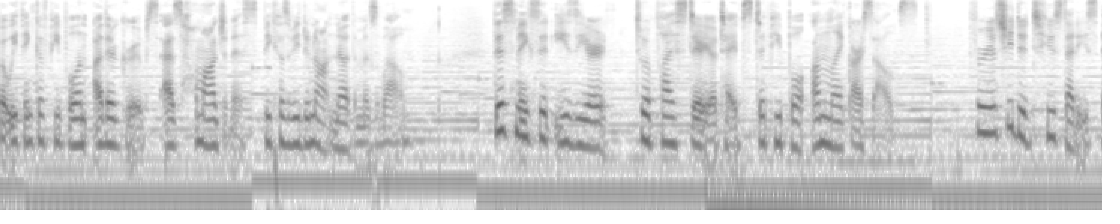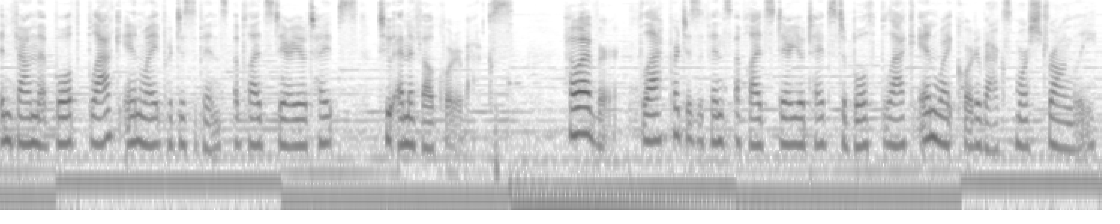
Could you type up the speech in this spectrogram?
but we think of people in other groups as homogenous because we do not know them as well. This makes it easier to apply stereotypes to people unlike ourselves. Ferrucci did two studies and found that both black and white participants applied stereotypes to NFL quarterbacks. However, black participants applied stereotypes to both black and white quarterbacks more strongly,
